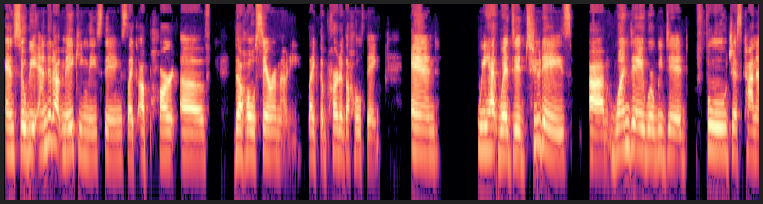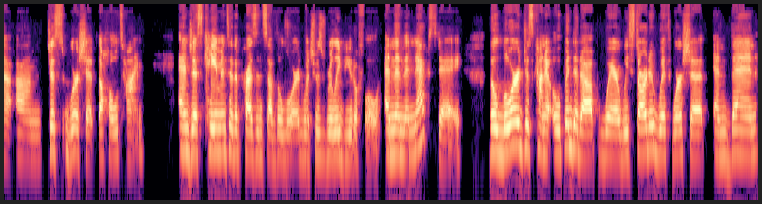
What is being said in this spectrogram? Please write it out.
And so we ended up making these things like a part of the whole ceremony, like the part of the whole thing. And we had we did two days. Um, one day where we did full, just kind of um, just worship the whole time, and just came into the presence of the Lord, which was really beautiful. And then the next day, the Lord just kind of opened it up where we started with worship, and then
